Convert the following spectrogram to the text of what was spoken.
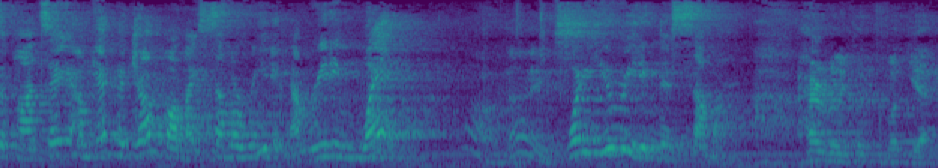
I'm getting a jump on my summer reading. I'm reading when? Oh, nice. What are you reading this summer? I haven't really picked the book yet.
